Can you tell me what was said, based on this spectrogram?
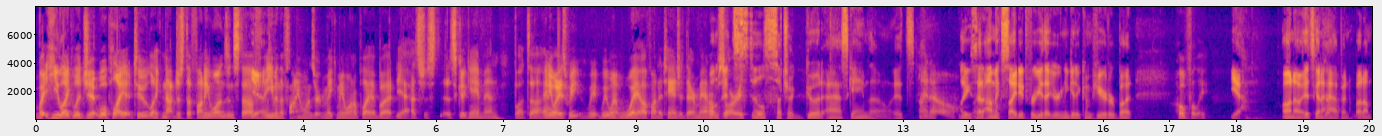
but he like legit will play it too, like not just the funny ones and stuff. Yeah. Even the funny ones are making me want to play it. But yeah, it's just it's a good game, man. But uh, anyways, we, we we went way off on a tangent there, man. I'm sorry. It's still such a good ass game though. It's I know. like I said, I'm excited for you that you're gonna get a computer, but Hopefully, Yeah. Oh no, it's gonna happen. But um,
